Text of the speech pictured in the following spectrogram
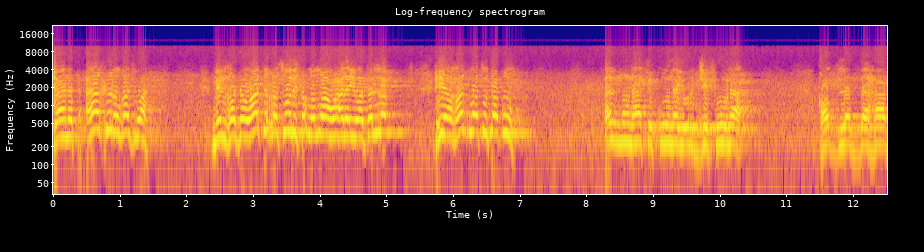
كانت آخر غزوة من غزوات الرسول صلى الله عليه وسلم هي غزوة تبوك. المنافقون يرجفون قبل الذهاب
